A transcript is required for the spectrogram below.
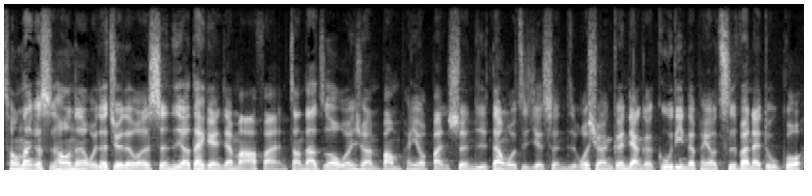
从那个时候呢，我就觉得我的生日要带给人家麻烦。长大之后，我很喜欢帮朋友办生日，但我自己的生日，我喜欢跟两个固定的朋友吃饭来度过。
